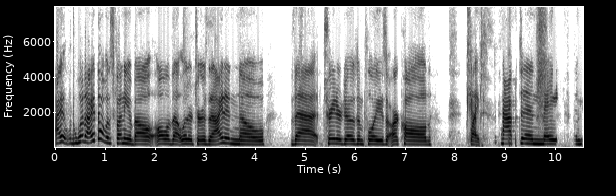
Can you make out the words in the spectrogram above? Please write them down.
I what I thought was funny about all of that literature is that I didn't know that Trader Joe's employees are called like captain, mate, and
